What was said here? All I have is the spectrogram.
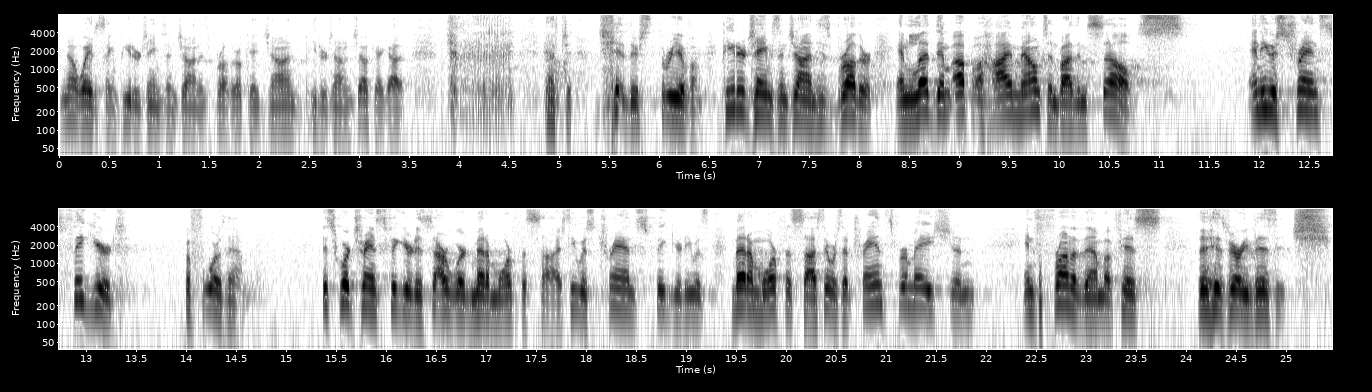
No, wait a second. Peter, James, and John, his brother. Okay, John, Peter, John, and John. Okay, I got it. there's three of them. Peter, James, and John, his brother, and led them up a high mountain by themselves. And he was transfigured before them. This word transfigured is our word metamorphosized. He was transfigured, he was metamorphosized. There was a transformation in front of them of his, the, his very visage,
